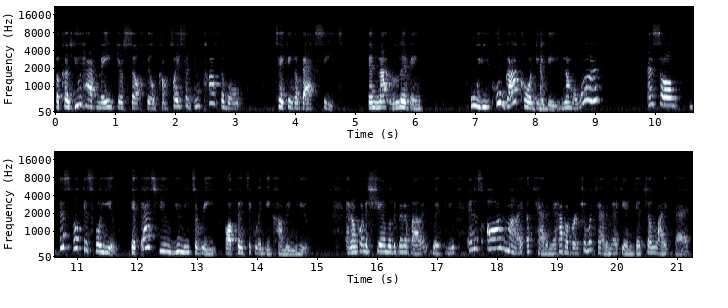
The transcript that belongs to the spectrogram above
because you have made yourself feel complacent and comfortable taking a back seat and not living who you who God called you to be, number one. And so this book is for you. If that's you, you need to read Authentically Becoming You. And I'm going to share a little bit about it with you. And it's on my academy. I have a virtual academy. Again, get your life back.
